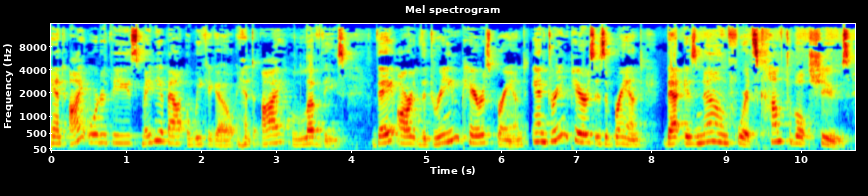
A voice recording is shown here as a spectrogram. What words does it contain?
And I ordered these maybe about a week ago, and I love these. They are the Dream Pairs brand, and Dream Pairs is a brand that is known for its comfortable shoes.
